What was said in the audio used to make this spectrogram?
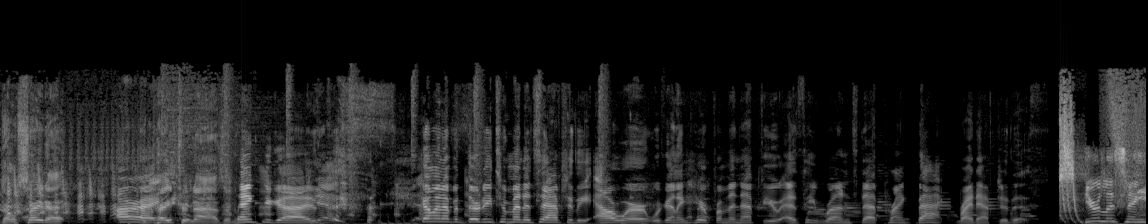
don't say that. All right, You're patronizing. Thank you, guys. Yes. Coming up in 32 minutes after the hour, we're going to hear from the nephew as he runs that prank back right after this. You're listening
